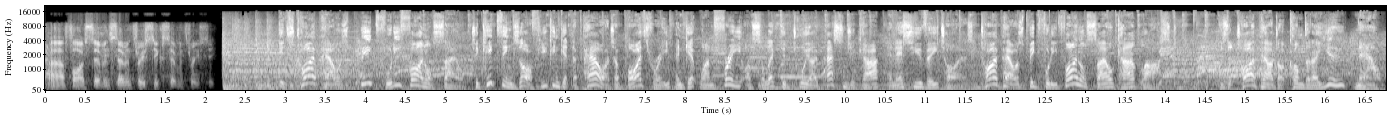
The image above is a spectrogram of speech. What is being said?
uh, 57 736 736. It's Tyre Power's Big Footy Final Sale. To kick things off, you can get the power to buy three and get one free on selected Toyo passenger car and SUV tyres. Tyre Power's Big Footy Final Sale can't last. Visit tyrepower.com.au now.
